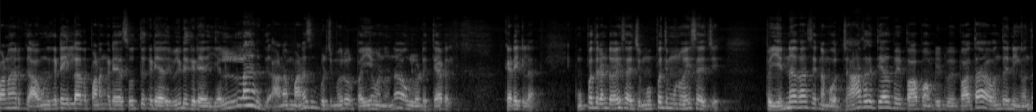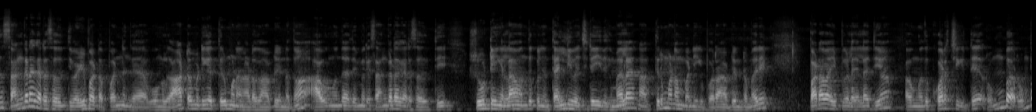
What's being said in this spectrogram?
பணம் இருக்குது அவங்கக்கிட்ட இல்லாத பணம் கிடையாது சொத்து கிடையாது வீடு கிடையாது எல்லாம் இருக்குது ஆனால் மனசுக்கு பிடிச்ச மாதிரி ஒரு பையன் வேணும்னா அவங்களுடைய தேடல் கிடைக்கல. முப்பத்தி ரெண்டு வயசாச்சு முப்பத்தி மூணு வயசாச்சு இப்போ என்ன தான் சரி நம்ம ஒரு ஜாதகத்தையாவது போய் பார்ப்போம் அப்படின்னு போய் பார்த்தா வந்து நீங்கள் வந்து சங்கடகர சதுர்த்தி வழிபாட்டை பண்ணுங்கள் உங்களுக்கு ஆட்டோமேட்டிக்காக திருமணம் நடக்கும் அப்படின்னதும் அவங்க வந்து அதேமாதிரி சங்கடகர சதுர்த்தி ஷூட்டிங் எல்லாம் வந்து கொஞ்சம் தள்ளி வச்சுட்டு இதுக்கு மேலே நான் திருமணம் பண்ணிக்க போகிறேன் அப்படின்ற மாதிரி பட வாய்ப்புகளை எல்லாத்தையும் அவங்க வந்து குறைச்சிக்கிட்டு ரொம்ப ரொம்ப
